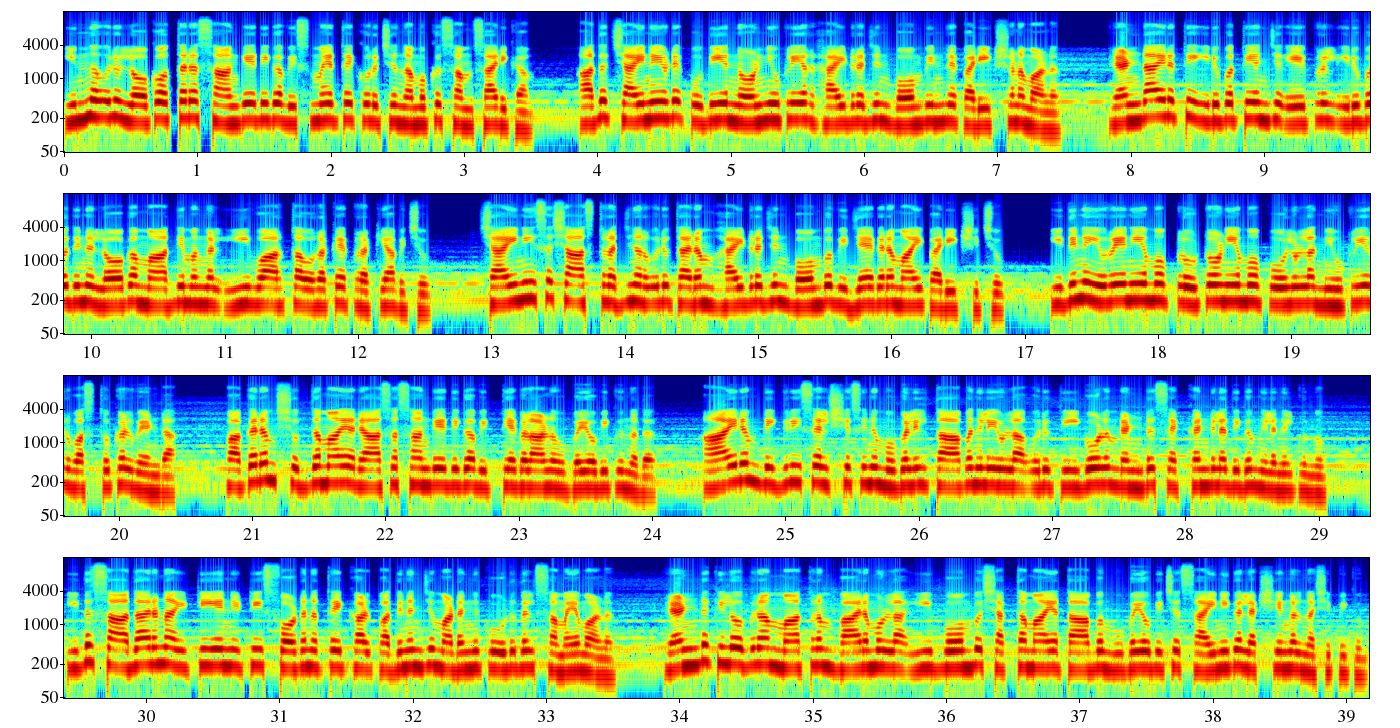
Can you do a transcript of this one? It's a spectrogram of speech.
ഇന്ന് ഒരു ലോകോത്തര സാങ്കേതിക വിസ്മയത്തെക്കുറിച്ച് നമുക്ക് സംസാരിക്കാം. അത് ചൈനയുടെ പുതിയ നോൺ ന്യൂക്ലിയർ ഹൈഡ്രജൻ ബോംബിന്റെ പരീക്ഷണമാണ്. രണ്ടായിരത്തി ഇരുപത്തിയഞ്ച് ഏപ്രിൽ ഇരുപതിന് ലോക മാധ്യമങ്ങൾ ഈ വാർത്ത ഉറക്കെ പ്രഖ്യാപിച്ചു. ചൈനീസ് ശാസ്ത്രജ്ഞർ ഒരു തരം ഹൈഡ്രജൻ ബോംബ് വിജയകരമായി പരീക്ഷിച്ചു. ഇതിന് യുറേനിയമോ പ്ലൂട്ടോണിയമോ പോലുള്ള ന്യൂക്ലിയർ വസ്തുക്കൾ വേണ്ട. പകരം ശുദ്ധമായ രാസസാങ്കേതിക വിദ്യകളാണ് ഉപയോഗിക്കുന്നത്. ആയിരം ഡിഗ്രി സെൽഷ്യസിന് മുകളിൽ താപനിലയുള്ള ഒരു തീഗോളം രണ്ട് സെക്കൻഡിലധികം നിലനിൽക്കുന്നു. ഇത് സാധാരണ ഐ ടി സ്ഫോടനത്തേക്കാൾ പതിനഞ്ച് മടങ്ങ് കൂടുതൽ സമയമാണ്. രണ്ട് കിലോഗ്രാം മാത്രം ഭാരമുള്ള ഈ ബോംബ് ശക്തമായ താപം ഉപയോഗിച്ച് സൈനിക ലക്ഷ്യങ്ങൾ നശിപ്പിക്കും.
